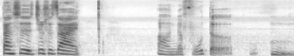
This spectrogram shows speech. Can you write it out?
但是就是在，呃，你的福德，嗯，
